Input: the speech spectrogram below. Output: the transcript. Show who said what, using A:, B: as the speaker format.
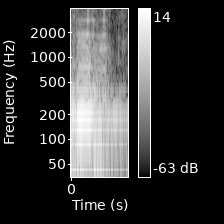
A: Mm-hmm.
